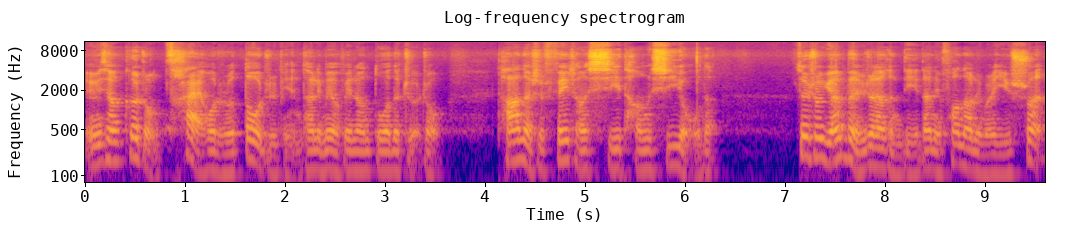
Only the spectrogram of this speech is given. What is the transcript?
因为像各种菜或者说豆制品，它里面有非常多的褶皱，它呢是非常吸汤吸油的，所以说原本热量很低，但你放到里面一涮，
